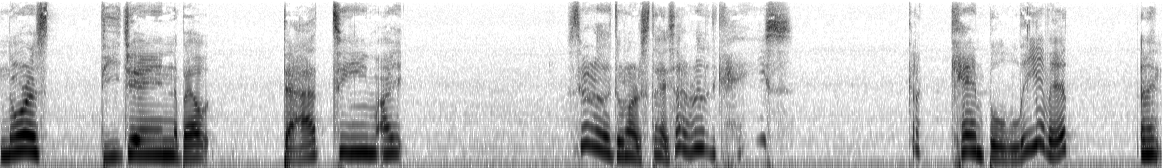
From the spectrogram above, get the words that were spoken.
Nora's DJing about that team? I still really don't understand. Is that really the case? Can't believe it. I mean,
